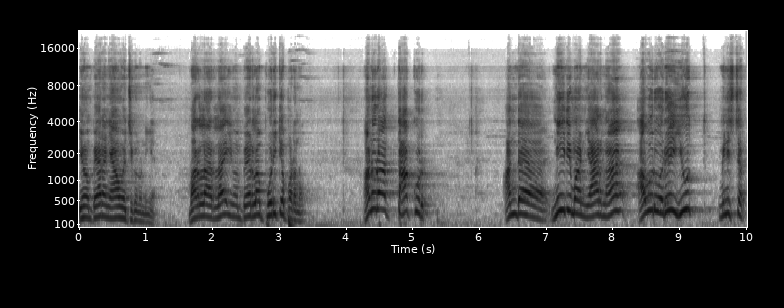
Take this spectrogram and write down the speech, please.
இவன் பேரை ஞாபகம் வச்சுக்கணும் நீங்கள் வரலாறுல இவன் பேரெலாம் பொறிக்கப்படணும். அனுராக் தாக்கூர். அந்த நீதிமான் யாருன்னா அவர் ஒரு youth minister.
